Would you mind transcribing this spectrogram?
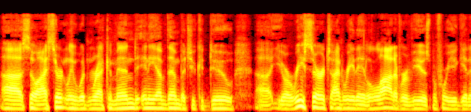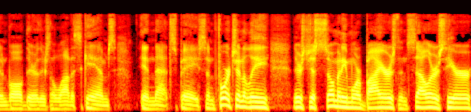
uh, so I certainly wouldn't recommend any of them. But you could do uh, your research. I'd read a lot of reviews before you get involved there. There's a lot of scams in that space. Unfortunately, there's just so many more buyers than sellers here,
